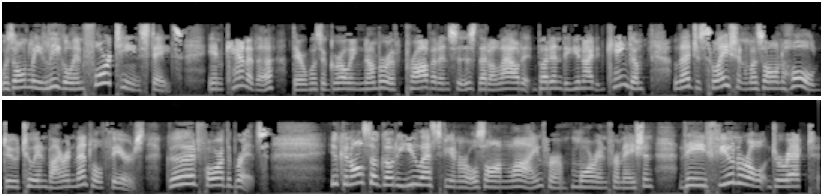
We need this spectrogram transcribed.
was only legal in 14 states. In Canada, there was a growing number of provinces that allowed it, but in the United Kingdom, legislation was on hold due to environmental fears. Good for the Brits. You can also go to U.S. Funerals online for more information. The Funeral Direct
